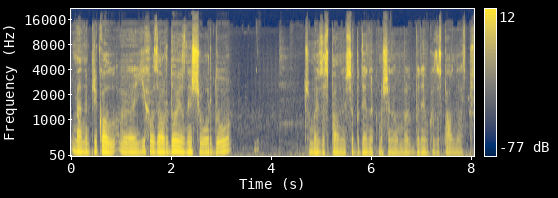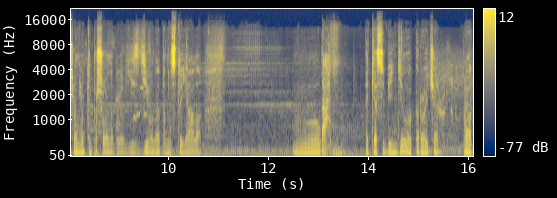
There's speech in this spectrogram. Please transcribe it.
У мене прикол, е, їхав за ордою, знищив орду. Чомусь заспавнився будинок, машина в будинку заспавнилась. Причому, типу, що вона була в їзді, вона там не стояла. М, Да. Таке собі діло, коротше. От.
